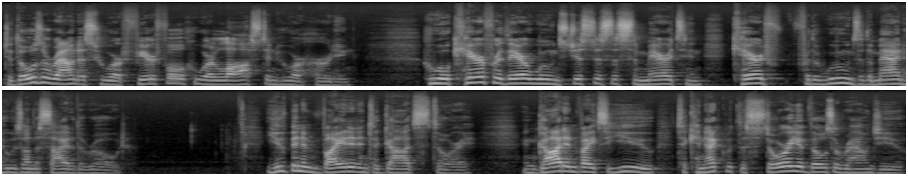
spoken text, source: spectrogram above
to those around us who are fearful, who are lost, and who are hurting? Who will care for their wounds just as the Samaritan cared for the wounds of the man who was on the side of the road? You've been invited into God's story, and God invites you to connect with the story of those around you.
